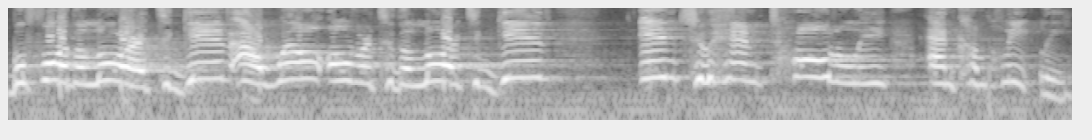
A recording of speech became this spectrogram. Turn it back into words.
before the Lord, to give our will over to the Lord, to give into him totally and completely.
